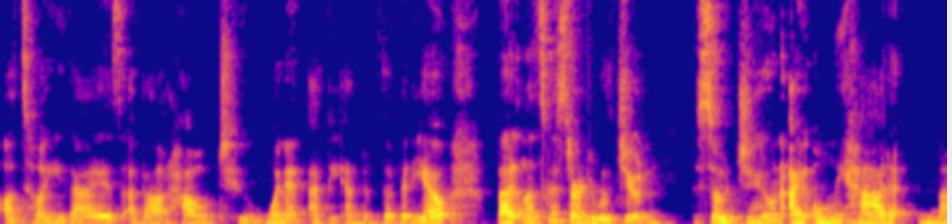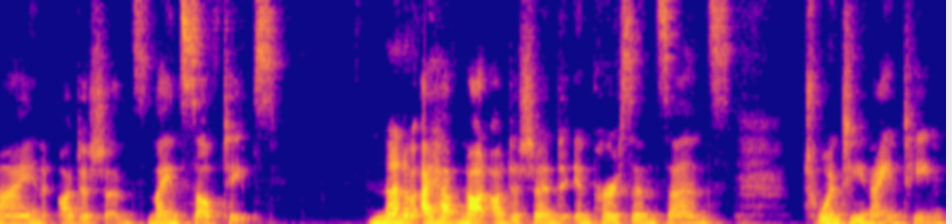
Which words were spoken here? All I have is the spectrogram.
I'll tell you guys about how to win it at the end of the video, but let's get started with June. So June, I only had nine auditions, nine self-tapes. None of, I have not auditioned in person since 2019.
